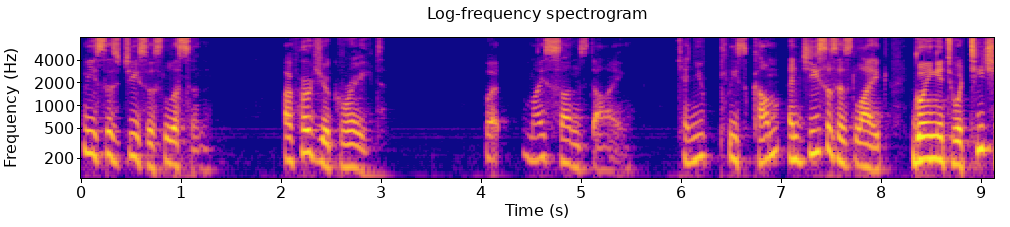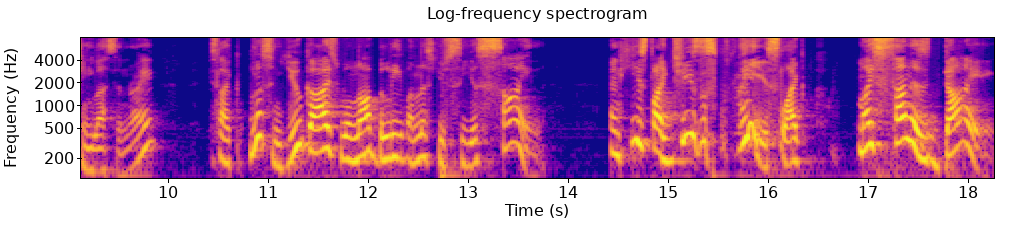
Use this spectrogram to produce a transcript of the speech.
and he says, Jesus, listen, I've heard you're great but my son's dying. Can you please come? And Jesus is like going into a teaching lesson, right? He's like, listen, you guys will not believe unless you see a sign. And he's like, Jesus, please, like, my son is dying.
